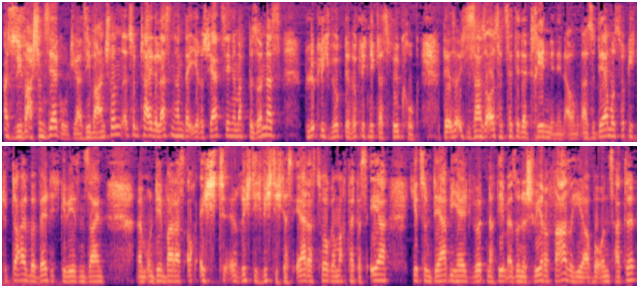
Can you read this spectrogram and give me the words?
Also sie war schon sehr gut, ja. Sie waren schon äh, zum Teil gelassen, haben da ihre Scherzchen gemacht. Besonders glücklich wirkte wirklich Niklas Füllkrug. Der sah so aus, als hätte der Tränen in den Augen. Also der muss wirklich total überwältigt gewesen sein. Ähm, und dem war das auch echt äh, richtig wichtig, dass er das Tor gemacht hat, dass er hier zum Derby-Held wird, nachdem er so eine schwere Phase hier bei uns hatte.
